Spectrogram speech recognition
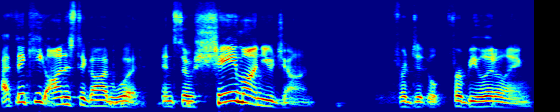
I think he honest to God would. And so shame on you, John, for for belittling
